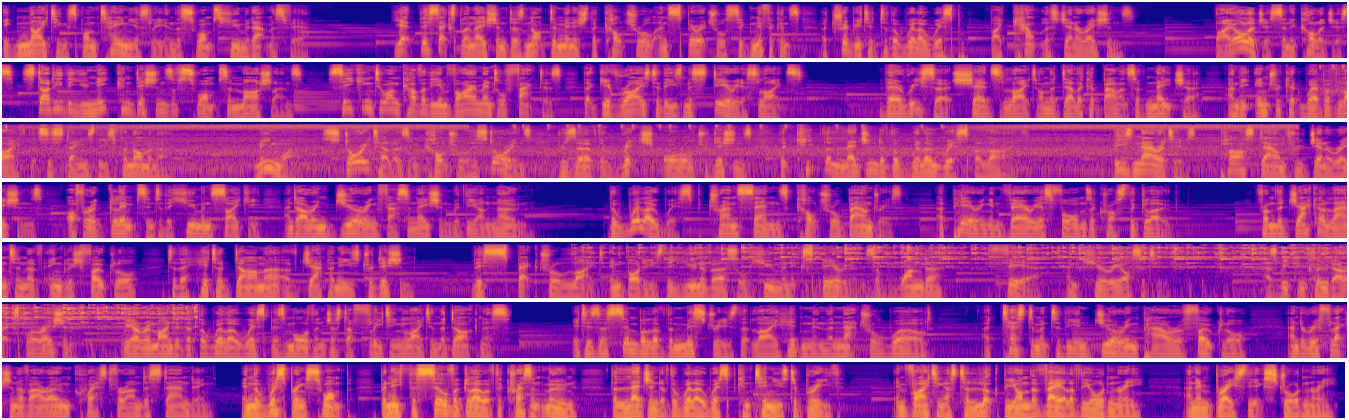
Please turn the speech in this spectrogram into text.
igniting spontaneously in the swamp's humid atmosphere. Yet this explanation does not diminish the cultural and spiritual significance attributed to the will-o'-wisp by countless generations. Biologists and ecologists study the unique conditions of swamps and marshlands, seeking to uncover the environmental factors that give rise to these mysterious lights. Their research sheds light on the delicate balance of nature and the intricate web of life that sustains these phenomena. Meanwhile, storytellers and cultural historians preserve the rich oral traditions that keep the legend of the will-o'-wisp alive. These narratives, passed down through generations, offer a glimpse into the human psyche and our enduring fascination with the unknown. The will-o'-wisp transcends cultural boundaries, appearing in various forms across the globe. From the jack-o'-lantern of English folklore to the hitodama of Japanese tradition, this spectral light embodies the universal human experience of wonder, fear, and curiosity. As we conclude our exploration, we are reminded that the will-o'-wisp is more than just a fleeting light in the darkness. It is a symbol of the mysteries that lie hidden in the natural world, a testament to the enduring power of folklore and a reflection of our own quest for understanding. In the whispering swamp, beneath the silver glow of the crescent moon, the legend of the will-o'-wisp continues to breathe, inviting us to look beyond the veil of the ordinary and embrace the extraordinary.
